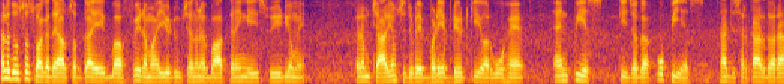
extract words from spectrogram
हेलो दोस्तों, स्वागत है आप सबका एक बार फिर हमारे यूट्यूब चैनल में बात करेंगे। इस वीडियो में कर्मचारियों से जुड़े बड़े अपडेट की और वो है एनपीएस की जगह ओपीएस राज्य सरकार द्वारा,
